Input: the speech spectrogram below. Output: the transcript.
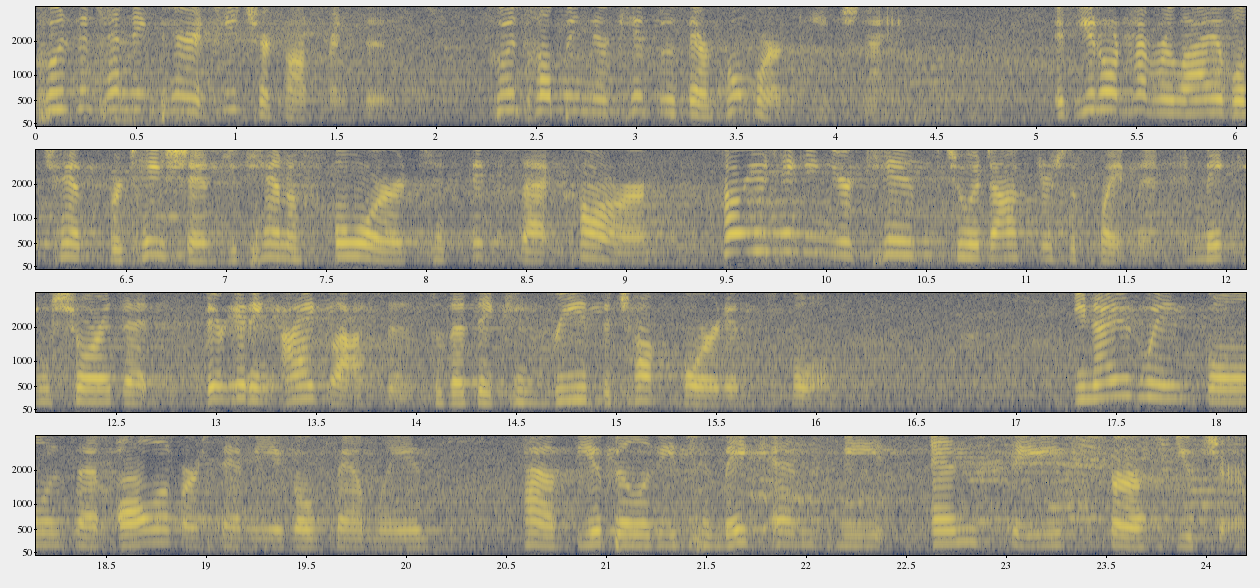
who's attending parent-teacher conferences? Who's helping their kids with their homework each night? If you don't have reliable transportation, you can't afford to fix that car. How are you taking your kids to a doctor's appointment and making sure that they're getting eyeglasses so that they can read the chalkboard in school? United Way's goal is that all of our San Diego families have the ability to make ends meet and save for a future.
